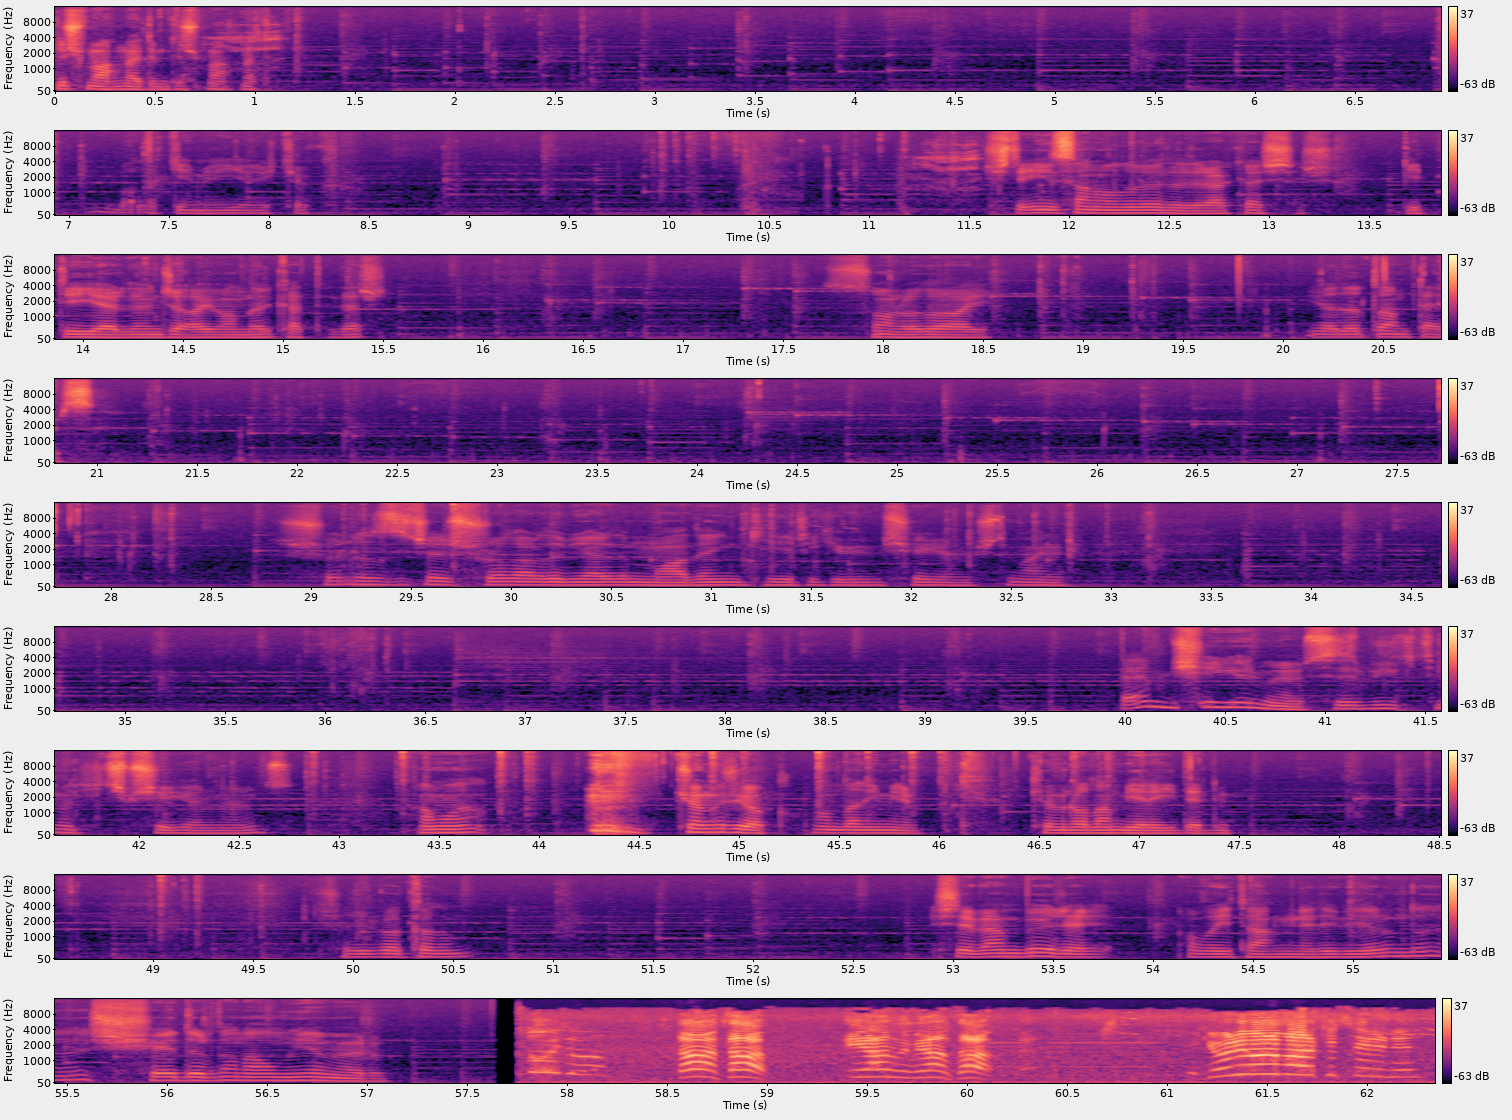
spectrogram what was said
Düşme Ahmet'im düşme Ahmet. Balık yemeye gerek yok. İşte insanoğlu böyledir arkadaşlar. Gittiği yerde önce hayvanları katleder. Sonra doğayı. Ya da tam tersi. Şöyle hızlıca şuralarda bir yerde maden yeri gibi bir şey görmüştüm aynen. Ben bir şey görmüyorum. Siz büyük ihtimal hiçbir şey görmüyorsunuz. Ama kömür yok. Ondan eminim. Kömür olan bir yere gidelim. Şöyle bir bakalım. İşte ben böyle havayı tahmin edebiliyorum da shader'dan anlayamıyorum. Tamam tamam. İnandım inandım tamam. E, görüyorum hareketlerini.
